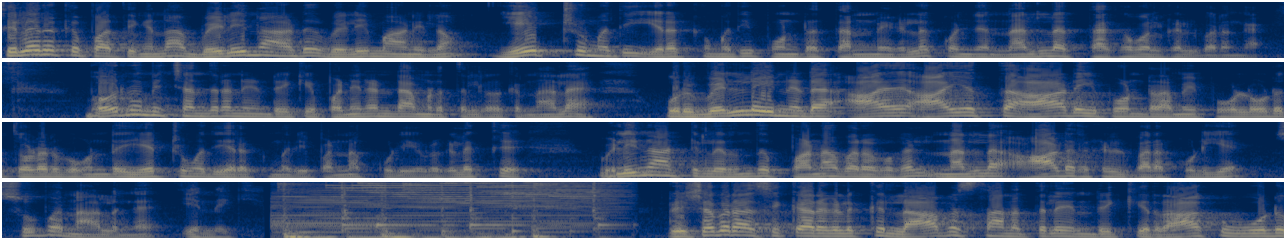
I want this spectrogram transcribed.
சிலருக்கு பார்த்திங்கன்னா வெளிநாடு வெளிமாநிலம் ஏற்றுமதி இறக்குமதி போன்ற தன்மைகளில் கொஞ்சம் நல்ல தகவல்கள் வருங்க. பௌர்ணமி சந்திரன் இன்றைக்கு பன்னிரெண்டாம் இடத்தில் இருக்கிறனால ஒரு வெள்ளை நிட ஆய ஆயத்த ஆடை போன்ற அமைப்புகளோடு தொடர்பு கொண்டு ஏற்றுமதி இறக்குமதி பண்ணக்கூடியவர்களுக்கு வெளிநாட்டிலிருந்து பணவரவுகள் நல்ல ஆர்டர்கள் வரக்கூடிய சுப நாளுங்க இன்னைக்கு. ரிஷபராசிக்காரர்களுக்கு லாபஸ்தானத்தில் இன்றைக்கு ராகுவோடு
